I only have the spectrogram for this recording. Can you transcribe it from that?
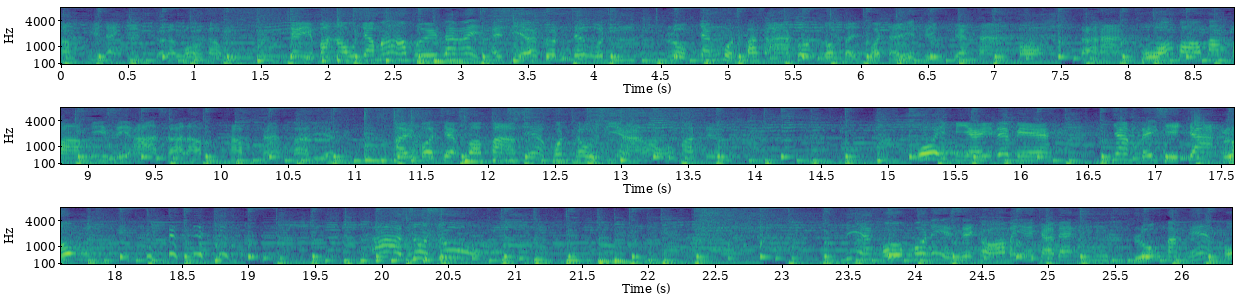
ทำผิดได้กินกระโพกเขาใจมาเอาจะมาเผยได้ให้เสียคนเดินโลกยังหมดภาษาคนลบไปหัวใจเปลี่ยนเปลี่นทางบ่แต่หากผัวบ่บางปามที่สิอาสาลับหับนางมาเรียนไอ้บ่แจ้งบ่ปามเนี่ยคนเขาเสียเอามาเดิมโอ้ยเมียได้แม่ย่ำได้สีจางลงอ่าสู้ๆ เสกอไม่จะแบ่งลุงมักแห่ขอ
